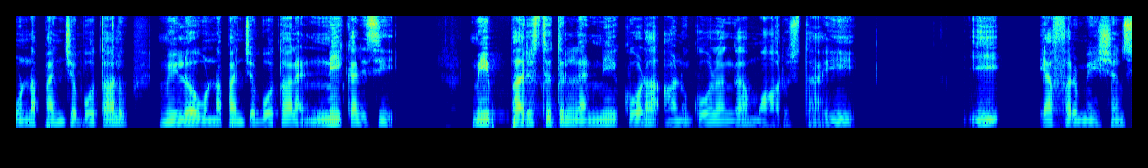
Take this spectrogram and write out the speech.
ఉన్న పంచభూతాలు, మీలో ఉన్న పంచభూతాలన్నీ కలిసి మీ పరిస్థితులన్నీ కూడా అనుకూలంగా మారుస్తాయి. ఈ ఎఫర్మేషన్స్,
